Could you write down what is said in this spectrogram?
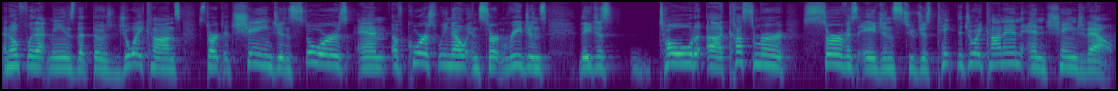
and hopefully that means that those Joy-Cons start to change in stores. And of course, we know in certain regions, they just told uh, customer service agents to just take the Joy-Con in and change it out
